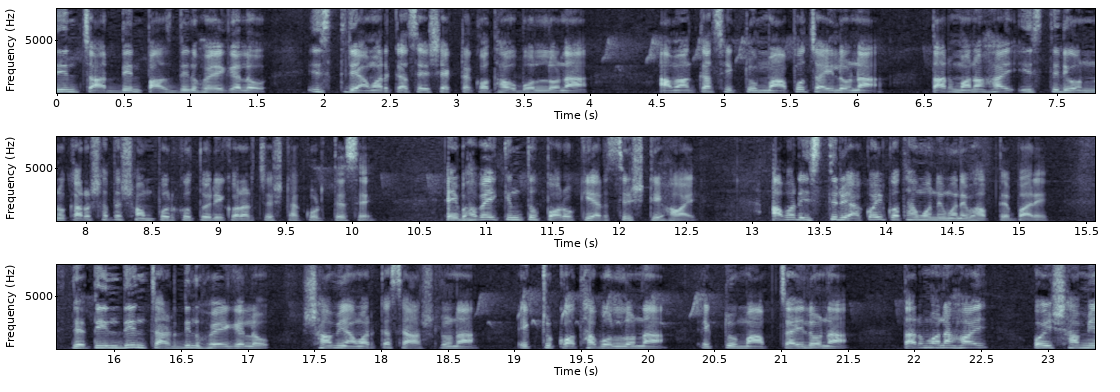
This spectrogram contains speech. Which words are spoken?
দিন, চার দিন, পাঁচ দিন হয়ে গেল, স্ত্রী আমার কাছে এসে একটা কথাও বলল না, আমার কাছে একটু মাপও চাইলো না, তার মনে হয় স্ত্রী অন্য কারোর সাথে সম্পর্ক তৈরি করার চেষ্টা করতেছে। এইভাবেই কিন্তু পরকীয়ার সৃষ্টি হয়। আবার স্ত্রী একই কথা মনে মনে ভাবতে পারে, যে তিন দিন, চার দিন হয়ে গেল, স্বামী আমার কাছে আসলো না, একটু কথা বলল না একটু মাপ চাইলো না। তার মনে হয়, ওই স্বামী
